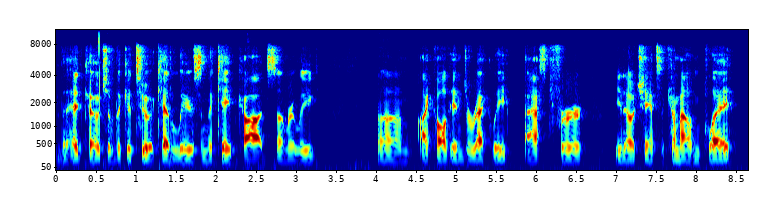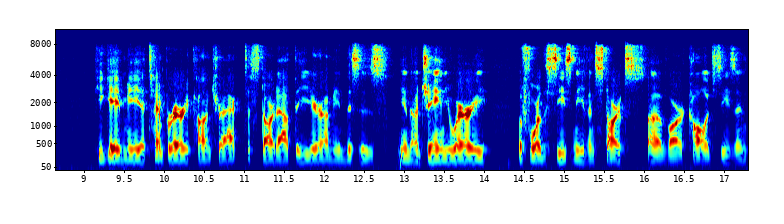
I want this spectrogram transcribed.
the head coach of the Cotuit Kettleers in the Cape Cod Summer League. Um, I called him directly, asked for you know a chance to come out and play. He gave me a temporary contract to start out the year. I mean, this is you know January before the season even starts of our college season,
